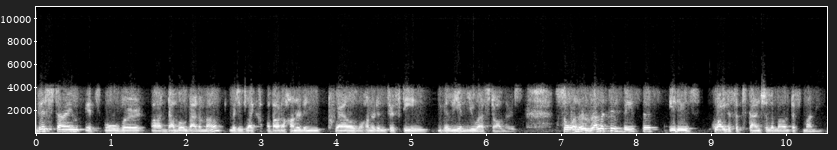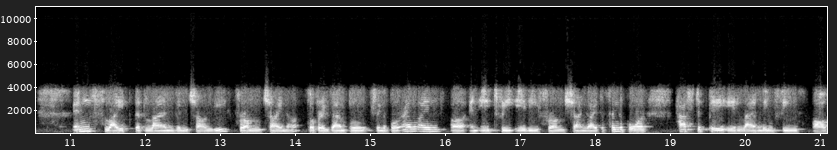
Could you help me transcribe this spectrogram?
This time it's over uh, double that amount, which is like about 112, 115 million US dollars. So on a relative basis, it is quite a substantial amount of money. Any flight that lands in Changi from China, so for example, Singapore Airlines, uh, an A380 from Shanghai to Singapore, has to pay a landing fee of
